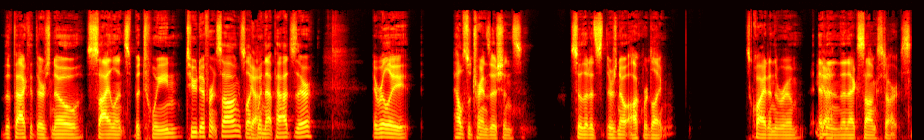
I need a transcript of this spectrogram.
the fact that there's no silence between two different songs. Like Yeah. when that pad's there, it really helps with transitions, so that it's there's no awkward like it's quiet in the room, and Yeah. then the next song starts.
